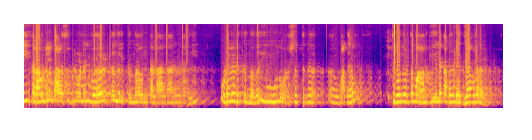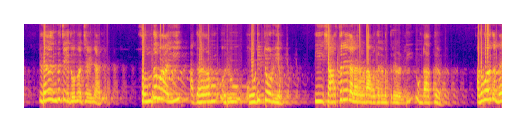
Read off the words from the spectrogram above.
ഈ കലാമണ്ഡലം ബാലസുബ്രഹ്മണ്യൻ വേറിട്ട് നിൽക്കുന്ന ഒരു കലാകാരനായി ഉടലെടുക്കുന്നത് ഈ മൂന്ന് വർഷത്തിന് അദ്ദേഹം തിരുവനന്തപുരത്തെ മാർഗീയിലെ കഥകളി അധ്യാപകനാണ്. ഇദ്ദേഹം എന്ത് ചെയ്തു എന്ന് വെച്ച് കഴിഞ്ഞാൽ സ്വന്തമായി അദ്ദേഹം ഒരു ഓഡിറ്റോറിയം ഈ ശാസ്ത്രീയ കലകളുടെ അവതരണത്തിന് വേണ്ടി ഉണ്ടാക്കുകയാണ്. അതുപോലെ തന്നെ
